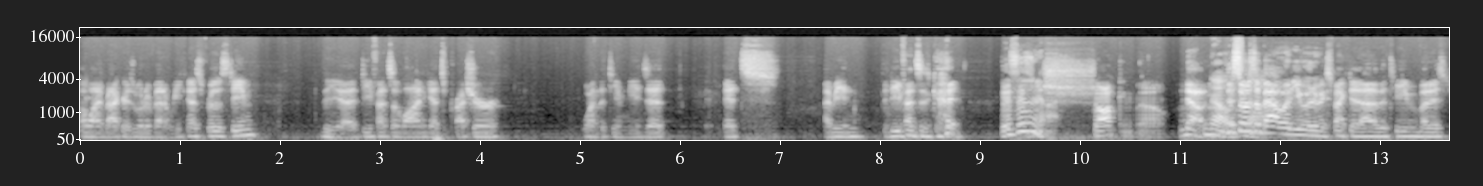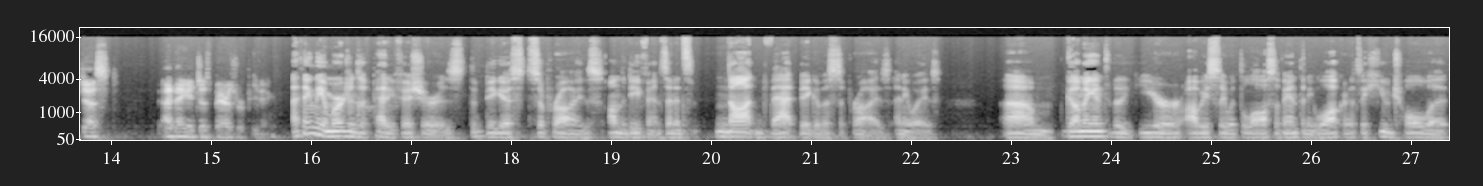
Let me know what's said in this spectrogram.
the linebackers would have been a weakness for this team. The uh, defensive line gets pressure when the team needs it. It's. I mean, the defense is good. This isn't Yeah. shocking though. No, No, this was not. about what you would have expected out of the team, but it's just. I think it just bears repeating. I think the emergence of Paddy Fisher is the biggest surprise on the defense, and it's not that big of a surprise, anyways. Um, coming into the year, obviously with the loss of Anthony Walker, that's a huge hole that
